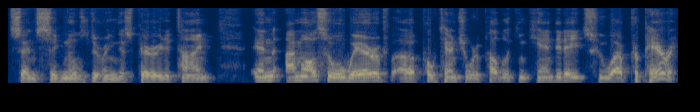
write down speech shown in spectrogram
send signals during this period of time. And I'm also aware of uh, potential Republican candidates who are preparing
